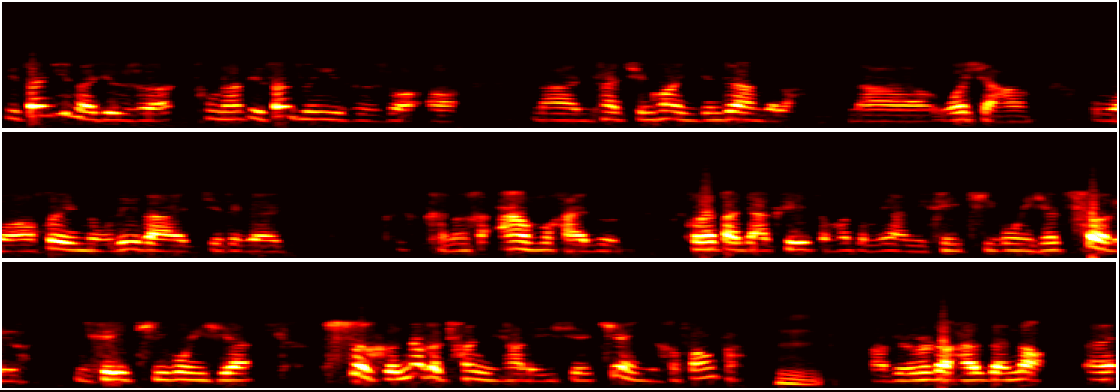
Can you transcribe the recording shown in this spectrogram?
第三句呢，就是说，通常第三层意思是说，啊，那你看情况已经这样子了，那我想我会努力的去这个，可能是安抚孩子，或者大家可以怎么怎么样，你可以提供一些策略，你可以提供一些适合那个场景下的一些建议和方法嗯啊，比如说这孩子在闹，哎，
